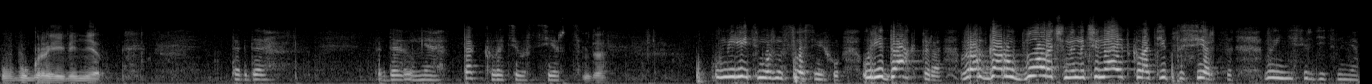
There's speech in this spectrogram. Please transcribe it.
в бугры или нет. Тогда, тогда у меня так колотилось сердце. Да. Умереть можно со смеху. У редактора в разгар уборочной начинает колотиться сердце. Вы не сердите на меня.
